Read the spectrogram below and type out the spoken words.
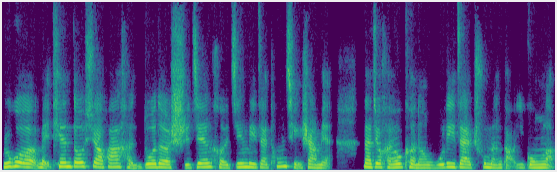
如果每天都需要花很多的时间和精力在通勤上面，那就很有可能无力再出门搞义工了。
